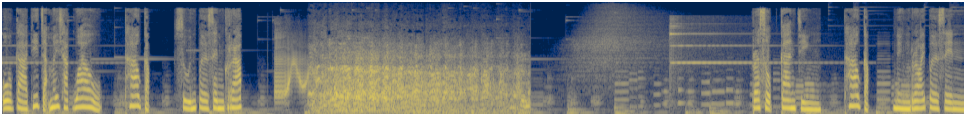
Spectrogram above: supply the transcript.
โอกาสที่จะไม่ชักว่าวเท่ากับ0%ครับ ประสบการณ์จริง เท่ากับ 100%เปอร์เซ็นต์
